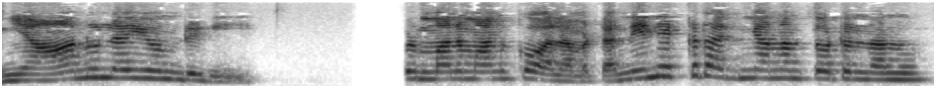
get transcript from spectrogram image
జ్ఞానులయుండు ఇప్పుడు మనం అనుకోవాలన్నమాట నేను ఎక్కడ అజ్ఞానంతో ఉన్నాను?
